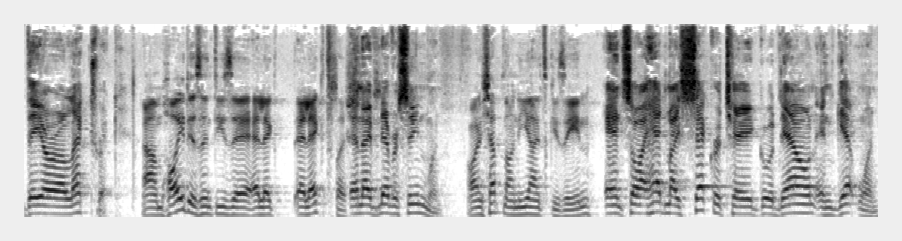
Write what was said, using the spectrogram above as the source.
they are electric, Ähm, heute sind diese elek elektrisch and I've never seen one. und ich habe noch nie eins gesehen. And so I had my secretary go down and get one.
